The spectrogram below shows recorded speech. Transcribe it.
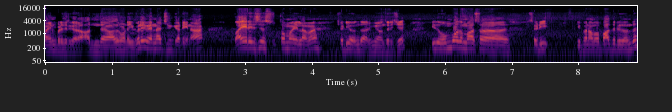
பயன்படுத்தியிருக்காரு அந்த அதனுடைய விளைவு என்னாச்சுன்னு கேட்டிங்கன்னா வைரஸே சுத்தமாக இல்லாமல் செடி வந்து அருமையாக வந்துருச்சு. இது ஒம்பது மாத செடி. இப்போ நம்ம பார்த்துட்டு வந்து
